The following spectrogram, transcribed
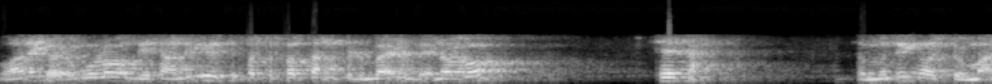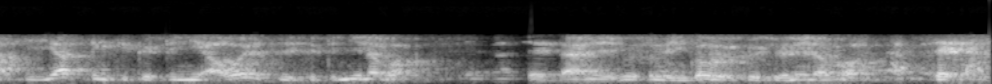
Mulane kalau mulo di santri cepet-cepetan bermain mbek napa? Setan. Sementing ojo maksiat sing digedingi awal digedingi napa? Setan iku selingkuh bojone napa? Setan.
